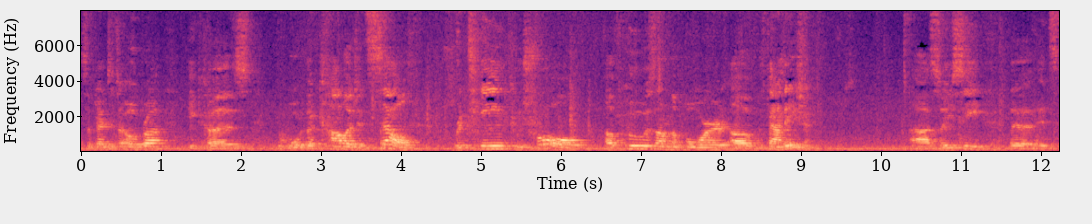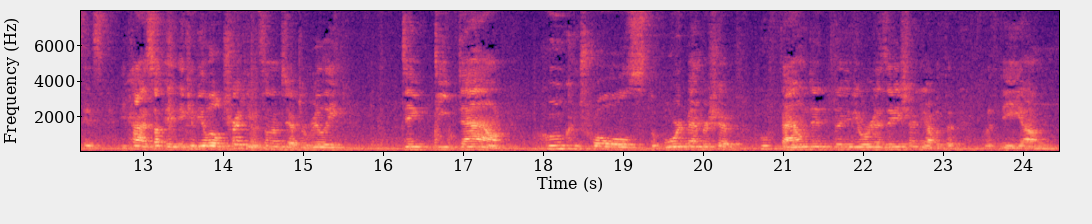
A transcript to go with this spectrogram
subjected to OPRA because the, the college itself retained control of who was on the board of the foundation. Uh, so you see, the, it's, it's, you kind of, it, it can be a little tricky, but sometimes you have to really dig deep down who controls the board membership, who founded the, the organization. You know, with the with the um,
